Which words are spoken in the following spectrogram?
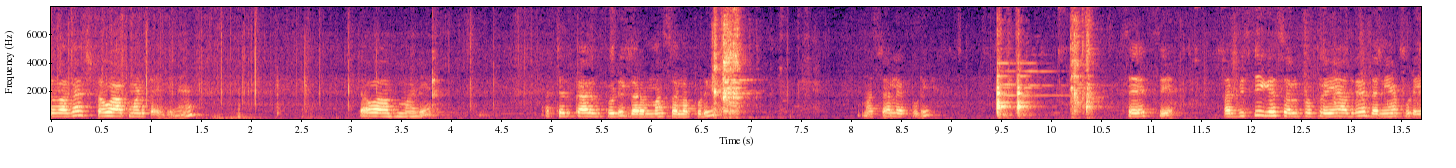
ಇವಾಗ ಸ್ಟವ್ ಆಫ್ ಮಾಡ್ತಾ ಇದ್ದೀನಿ. ಸ್ಟವ್ ಆಫ್ ಮಾಡಿ ಹಚ್ಚದ ಖಾರದ ಪುಡಿ, ಗರಂ ಮಸಾಲ ಪುಡಿ, ಮಸಾಲೆ ಪುಡಿ ಸೇರಿಸಿ. ಆ ಬಿಸಿಗೆ ಸ್ವಲ್ಪ ಫ್ರೈ ಆದರೆ ಧನಿಯಾ ಪುಡಿ,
